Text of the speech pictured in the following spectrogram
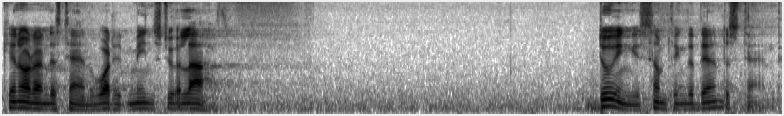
cannot understand what it means to allow. Doing is something that they understand.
